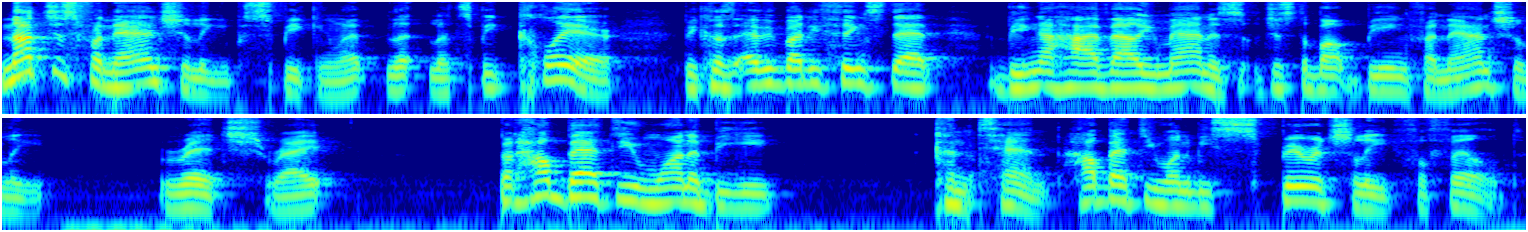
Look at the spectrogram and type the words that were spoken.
Not just financially speaking, let, let, let's be clear, because everybody thinks that being a high value man is just about being financially rich, right? But how bad do you want to be content? How bad do you want to be spiritually fulfilled?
